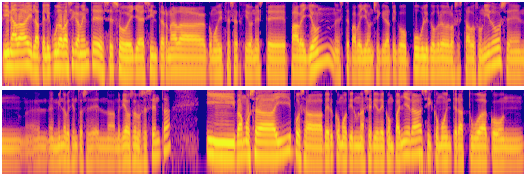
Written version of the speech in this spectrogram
Y nada, y la película básicamente es eso. Ella es internada, como dice Sergio, en este pabellón, este pabellón psiquiátrico público, creo, de los Estados Unidos, en, en, en 1900, en- a mediados de los 60. Y vamos ahí, pues, a ver cómo tiene una serie de compañeras y cómo interactúa con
